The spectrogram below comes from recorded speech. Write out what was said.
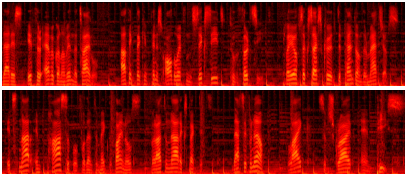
That is, if they're ever gonna win the title. I think they can finish all the way from the 6th seed to the 3rd seed. Playoff success could depend on their matchups. It's not impossible for them to make the finals, but I do not expect it. That's it for now. Like, subscribe, and peace.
